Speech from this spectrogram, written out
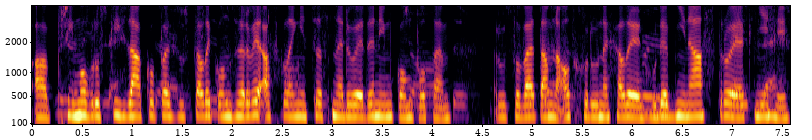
a přímo v ruských zákopech zůstaly konzervy a sklenice s nedojedeným kompotem. Rusové tam na odchodu nechali hudební nástroje, knihy.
